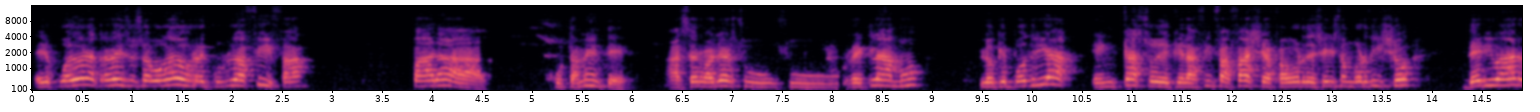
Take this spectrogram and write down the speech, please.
el jugador a través de sus abogados recurrió a FIFA para justamente hacer valer su, reclamo, lo que podría, en caso de que la FIFA falle a favor de Jason Gordillo, derivar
